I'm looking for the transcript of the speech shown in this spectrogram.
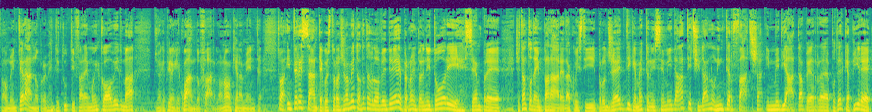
aumenteranno, probabilmente tutti faremo il Covid, ma bisogna capire anche quando farlo, no? Chiaramente. Insomma, interessante questo ragionamento, andatevelo a vedere, per noi imprenditori sempre c'è tanto da imparare da questi progetti che mettono insieme i dati e ci danno un'interfaccia immediata per poter capire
